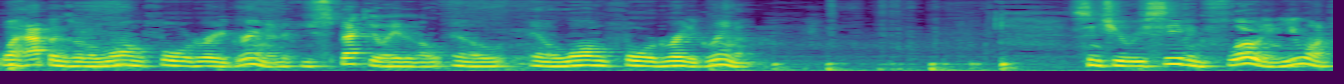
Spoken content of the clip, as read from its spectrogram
what happens with a long forward rate agreement, if you speculate in a, in a, in a long forward rate agreement, since you're receiving floating, you want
